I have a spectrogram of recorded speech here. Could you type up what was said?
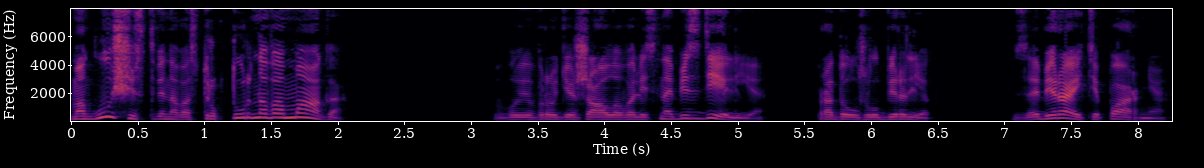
могущественного структурного мага? Вы вроде жаловались на безделье, продолжил Берлек. Забирайте парня.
